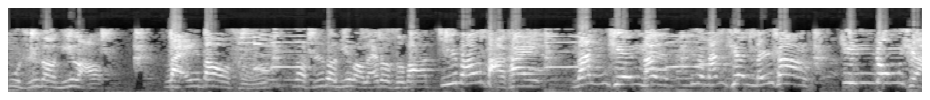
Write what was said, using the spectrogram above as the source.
不知道你老来到此，要知道你老来到此吧，急忙打开南天门。这个南天门上金钟响，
